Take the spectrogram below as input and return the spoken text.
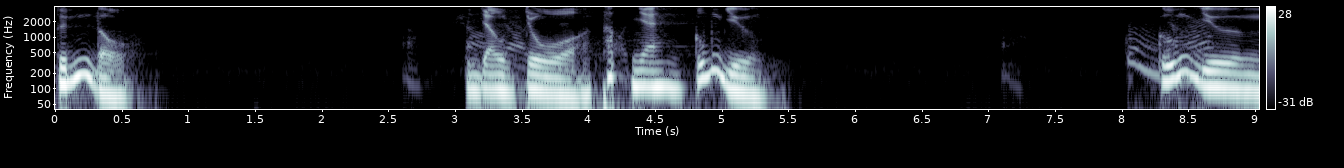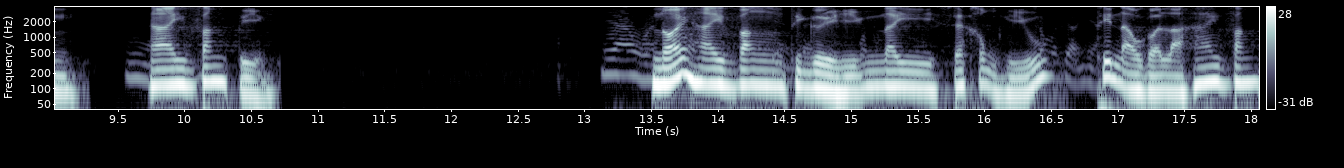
Tín đồ. Vào chùa thắp nhang cúng dường. Cúng dường hai văn tiền. Nói hai văn thì người hiện nay sẽ không hiểu Thế nào gọi là hai văn.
